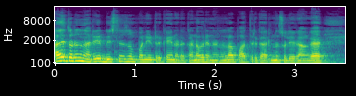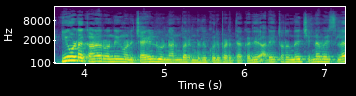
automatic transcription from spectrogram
அதை தொடர்ந்து நிறைய பிஸ்னஸும் பண்ணிகிட்ருக்கேன் என்னோட கணவர் என்ன நல்லா பார்த்துருக்காருன்னு சொல்லிடுறாங்க. இவனோட கணவர் வந்து என்னோட சைல்டுஹுட் நண்பர்ன்றது குறிப்பிடத்தக்கது. அதை தொடர்ந்து சின்ன வயசில்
